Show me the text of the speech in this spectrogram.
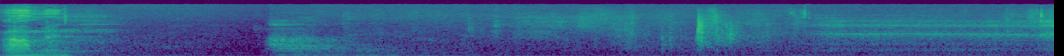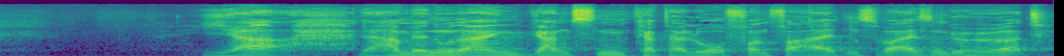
Amen. Ja, da haben wir nun einen ganzen Katalog von Verhaltensweisen gehört.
